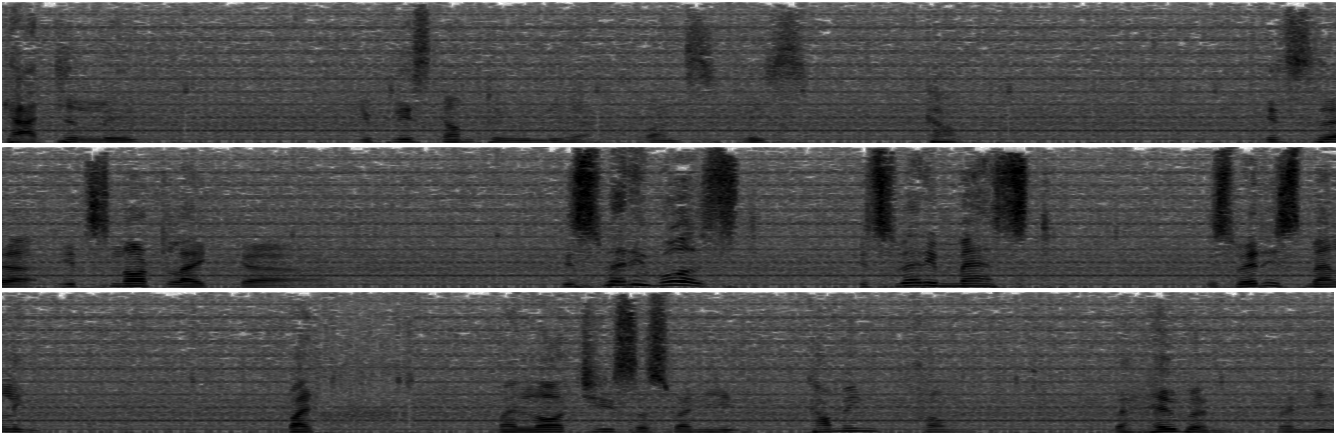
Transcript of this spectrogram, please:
cattle live, you please come to India once, please come. It's uh, it's not like uh, it's very worst. It's very messed. It's very smelling. But my Lord Jesus, when He coming from the heaven, when He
